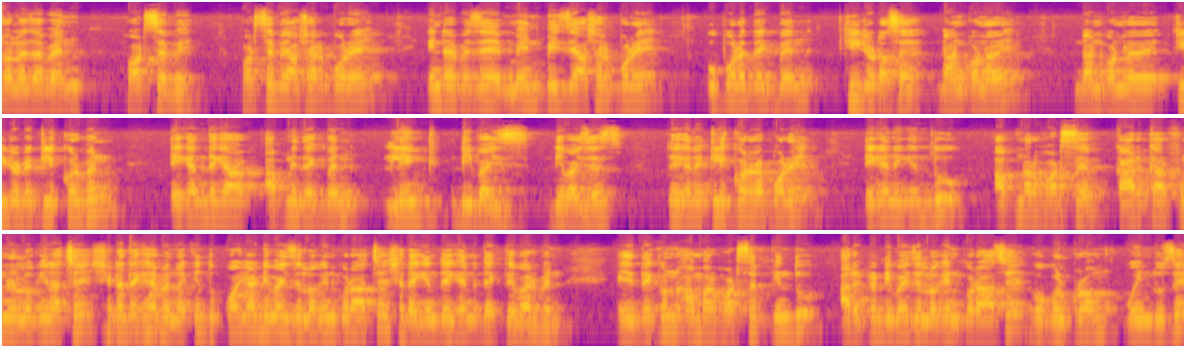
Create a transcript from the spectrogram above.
চলে যাবেন হোয়াটসঅ্যাপে। হোয়াটসঅ্যাপে আসার পরে ইন্টারপেজে মেন পেজে আসার পরে, উপরে দেখবেন থ্রি ডট আছে ডান কর্নারে ডান কর্নারে থ্রি ডটে ক্লিক করবেন। এখান থেকে আপনি দেখবেন লিঙ্ক ডিভাইস ডিভাইসেস তো এখানে ক্লিক করার পরে, এখানে কিন্তু আপনার হোয়াটসঅ্যাপ, কার কার ফোনে লগ আছে সেটা দেখাবে না, কিন্তু কয়টা ডিভাইসে লগ করা আছে সেটা কিন্তু এখানে দেখতে পারবেন। এই যে দেখুন, আমার হোয়াটসঅ্যাপ কিন্তু আরেকটা ডিভাইসে লগ করা আছে গুগল ক্রম উইন্ডোজে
